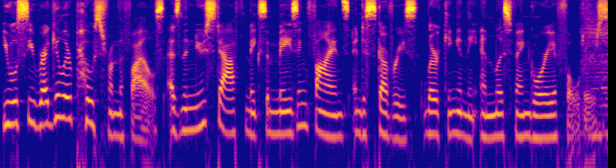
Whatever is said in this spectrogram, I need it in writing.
you will see regular posts from the files as the new staff makes amazing finds and discoveries lurking in the endless Fangoria folders.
